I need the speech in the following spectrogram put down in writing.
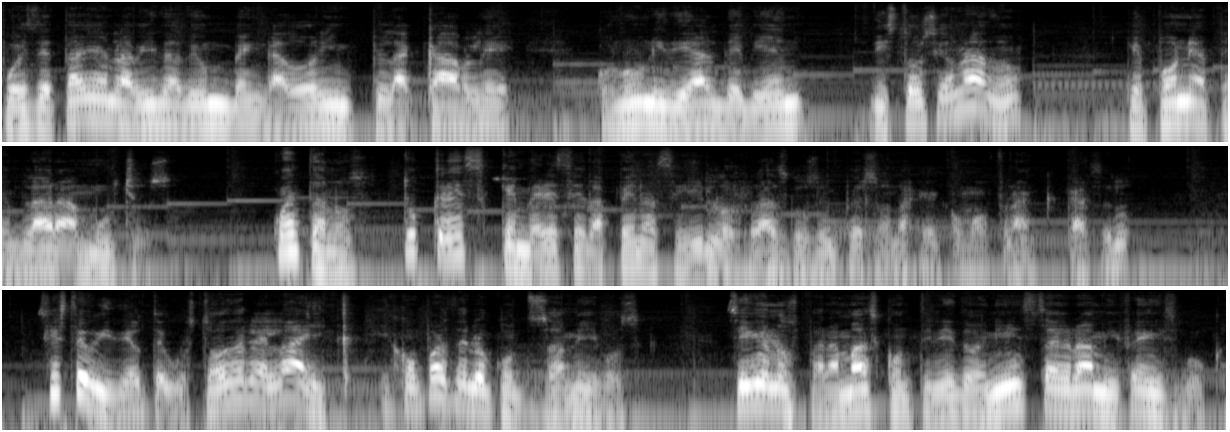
pues detallan la vida de un vengador implacable con un ideal de bien distorsionado que pone a temblar a muchos. Cuéntanos, ¿tú crees que merece la pena seguir los rasgos de un personaje como Frank Castle? Si este video te gustó, dale like y compártelo con tus amigos. Síguenos para más contenido en Instagram y Facebook.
